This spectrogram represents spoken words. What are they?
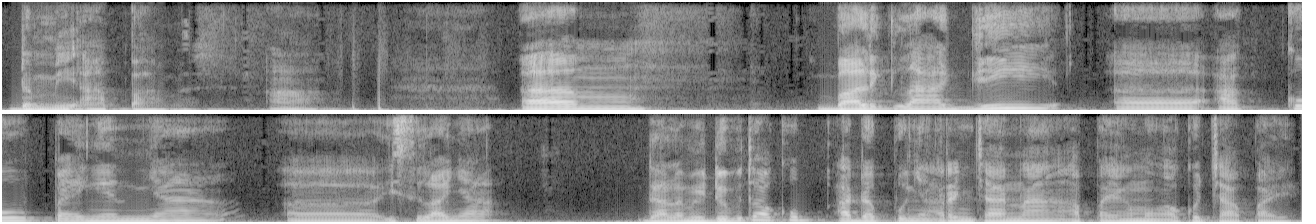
demi apa, Mas? Ah. Em, balik lagi eh, aku pengennya eh, istilahnya dalam hidup itu aku ada punya rencana apa yang mau aku capai.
